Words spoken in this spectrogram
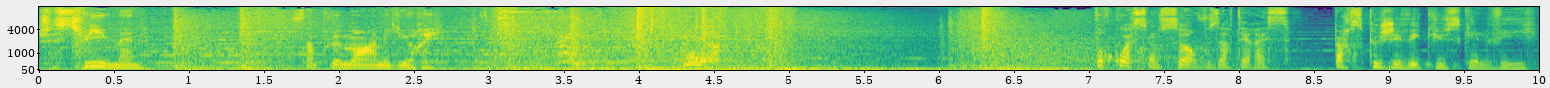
Je suis humaine. Simplement améliorée. Pourquoi son sort vous intéresse? Parce que j'ai vécu ce qu'elle vit.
